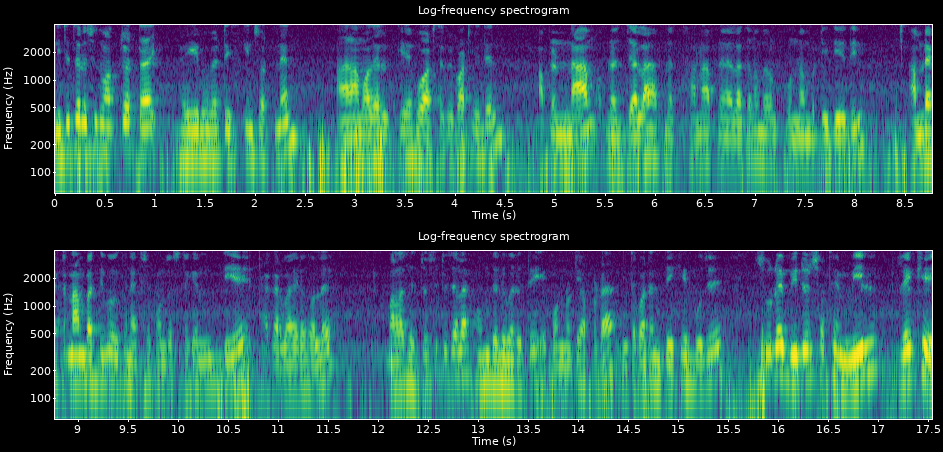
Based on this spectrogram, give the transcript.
নিতে চাইলে শুধুমাত্র একটা এইভাবে একটা স্ক্রিনশট নেন, আর আমাদেরকে হোয়াটসঅ্যাপে পাঠিয়ে দেন। আপনার নাম, আপনার জেলা, আপনার থানা, আপনার এলাকার নাম এবং ফোন নাম্বারটি দিয়ে দিন। আমরা একটা নাম্বার দিব, ওইখানে একশো পঞ্চাশ টাকা দিয়ে ঢাকার বাইরে হলে বাংলাদেশের চৌষট্টি জেলায় হোম ডেলিভারিতে এই পণ্যটি আপনারা নিতে পারেন, দেখে বুঝে শুনে ভিডিওর সাথে মিল রেখে।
